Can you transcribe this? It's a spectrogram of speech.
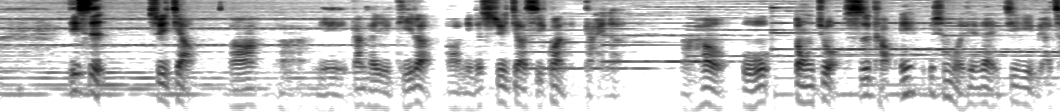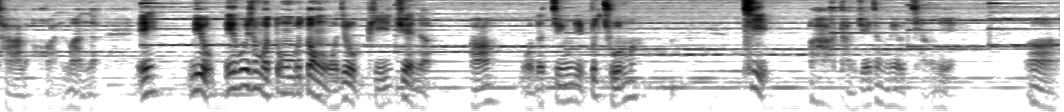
第四，睡觉，啊啊。你刚才也提了啊，你的睡觉习惯改了，然后五动作思考，哎，为什么我现在记忆比较差了，缓慢了？哎，六，哎，为什么动不动我就疲倦了啊？我的精力不足吗？七，觉得没有强烈啊，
